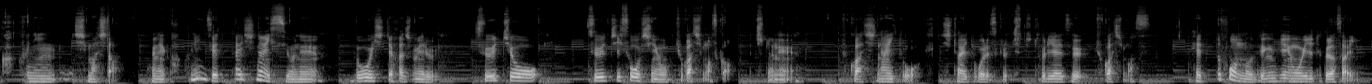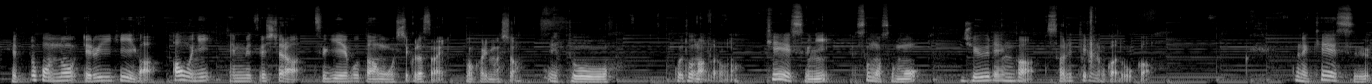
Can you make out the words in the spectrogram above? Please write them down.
確認しました。これね、確認絶対しないですよね。同意して始める。通帳、通知送信を許可しますか？ちょっとね、可しないとしたいところですけど、ちょっととりあえず許可します。ヘッドフォンの電源を入れてください。ヘッドフォンの LED が青に点滅したら次へボタンを押してください。わかりました。えっと、これどうなんだろうな。ケースにそもそも充電がされてるのかどうか。これね、ケース、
